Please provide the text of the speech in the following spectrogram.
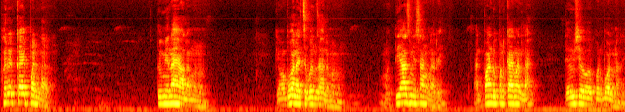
फरक काय पडणार? तुम्ही नाही आला म्हणून. किंवा बोलायचं बंद झालं म्हणून. मग ती आज मी सांगणार आहे. आणि पांडू पण काय म्हणला? त्या विषयावर पण बोलणार आहे.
